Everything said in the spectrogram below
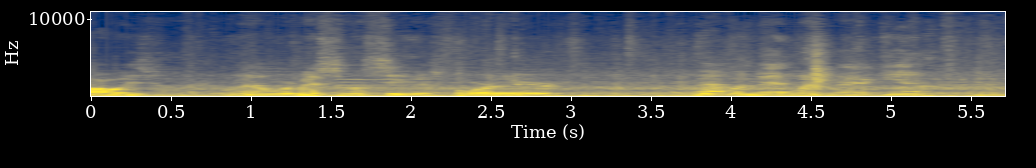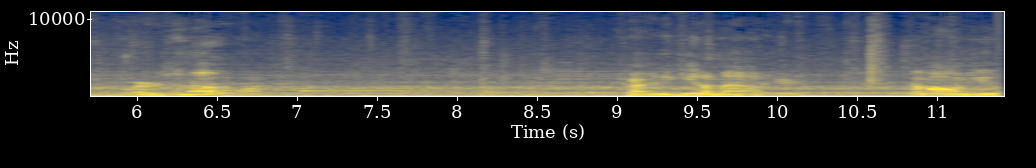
Always, well, we're missing, let's see, there's four there. That one that went back in. Where's another one? Trying to get them out here. Come on, you.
